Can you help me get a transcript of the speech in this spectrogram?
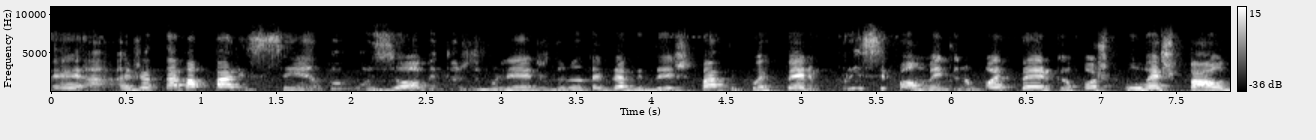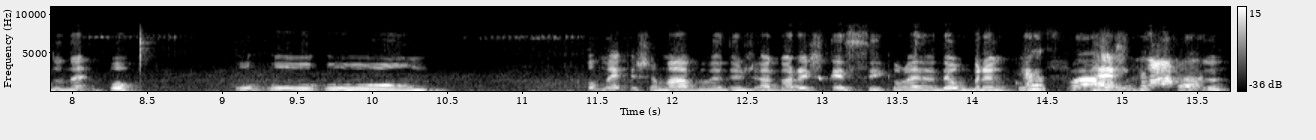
é, já estava aparecendo os óbitos de mulheres durante a gravidez, parto e puerpério, principalmente no puerpério, que é o, pós, o respaldo, né? O, o, o, o, como é que chamava, meu Deus? Agora esqueci, como é? Deu branco. Resguardo. resguardo.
